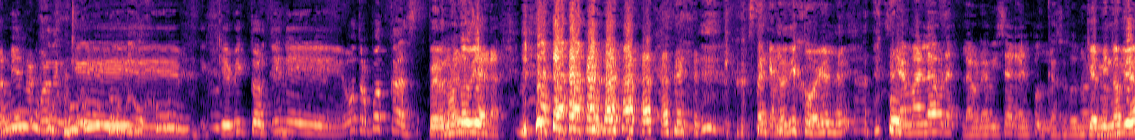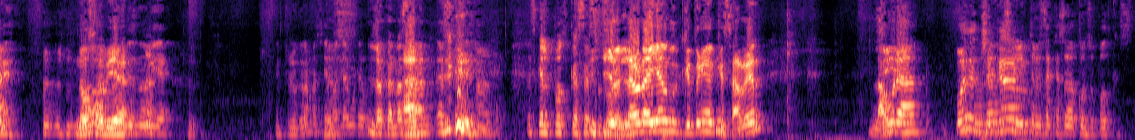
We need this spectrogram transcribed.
También recuerden que, que Víctor tiene otro podcast. Pero no Laura novia. Hasta que lo dijo él, ¿eh? Se llama Laura. Laura Bizarra, el podcast. su ¿Que mi novia? No sabía. eres novia. El programa se llama Laura Lo Bizarra. que no saben es, que, es que el podcast es su yo, novia. Laura, ¿hay algo que tenga que saber? Laura. Pueden sabemos si checar, Víctor está casado con su podcast.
